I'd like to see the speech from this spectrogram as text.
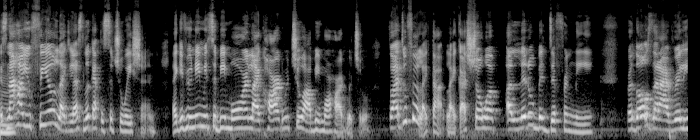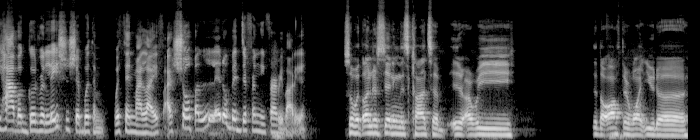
It's not how you feel. Like let's look at the situation. Like if you need me to be more like hard with you, I'll be more hard with you. So I do feel like that. Like I show up a little bit differently for those that I really have a good relationship with them within my life. I show up a little bit differently for everybody. So with understanding this concept, are we? Did the author want you to?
